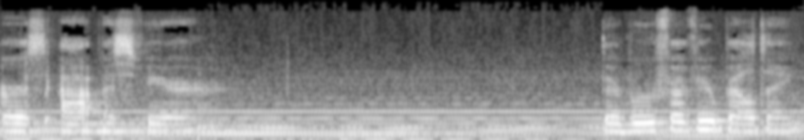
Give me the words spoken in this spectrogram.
Earth's atmosphere, the roof of your building,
